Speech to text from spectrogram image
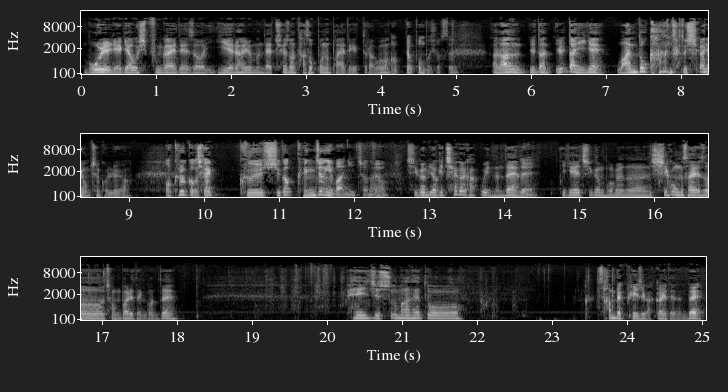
뭘 얘기하고 싶은가에 대해서 이해를 하려면 내가 최소한 다섯 번은 봐야 되겠더라고. 어, 몇번 보셨어요? 아, 나는 일단 일단 이게 완독하는데도 시간이 엄청 걸려요. 어, 그럴 것 같아요. 책. 글씨가 굉장히 많이 있잖아요. 지금 여기 책을 갖고 있는데 네. 이게 지금 보면은 시공사에서 정발이 된 건데 페이지 수만 해도 300페이지 가까이 되는데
